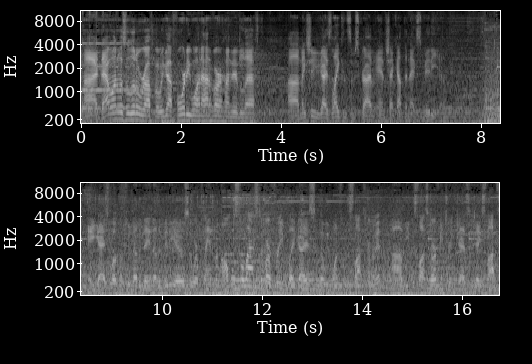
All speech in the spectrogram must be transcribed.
Alright, that one was a little rough, but we got 41 out of our 100 left. Uh, make sure you guys like and subscribe and check out the next video. Hey guys, welcome to another day, another video. So we're playing almost the last of our free play, guys, that we won from the slot tournament. Uh, Beat the Slot Star featuring Jazzy J Slots.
